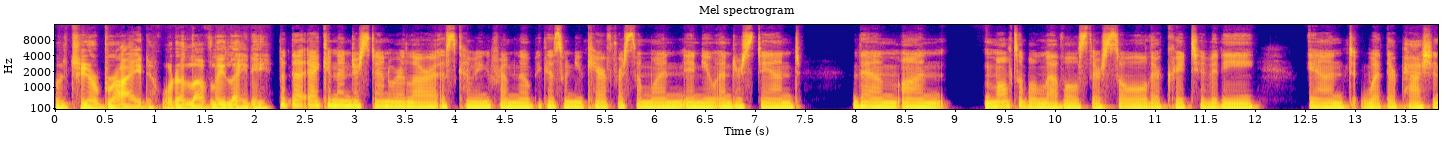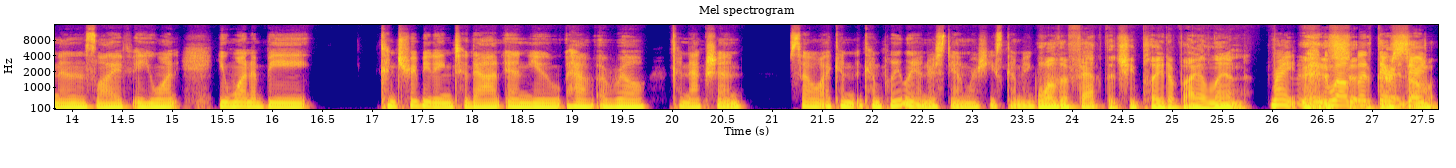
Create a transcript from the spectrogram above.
your to your bride. What a lovely lady. But that I can understand where Laura is coming from though, because when you care for someone and you understand them on multiple levels, their soul, their creativity, and what their passion is in life, you want you want to be contributing to that and you have a real connection. So I can completely understand where she's coming from. Well, the fact that she played a violin Right. Well, but there's some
